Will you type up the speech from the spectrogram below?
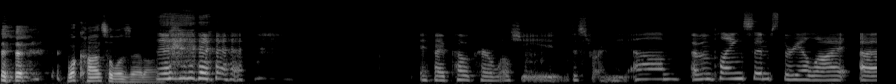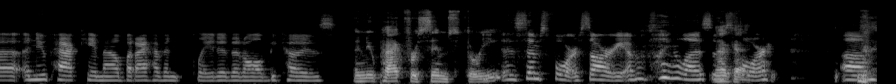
What console is that on? If I poke her, will she destroy me? Um, I've been playing Sims 3 a lot. Uh, a new pack came out, but I haven't played it at all because A new pack for Sims 3? uh, Sims 4. Sorry, I've been playing a lot of Sims Okay. 4. Um,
